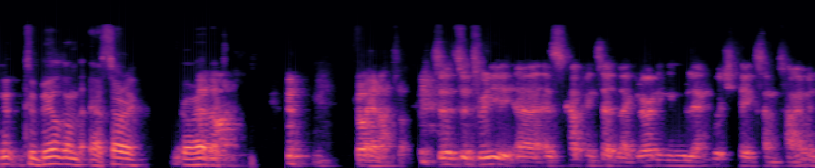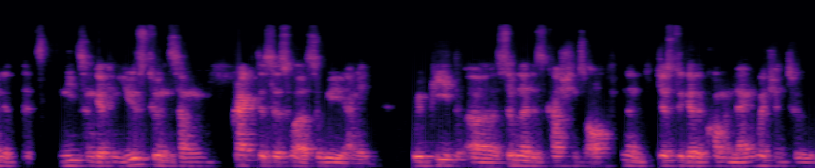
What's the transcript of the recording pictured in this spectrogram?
to, to build on that. Uh, sorry, go ahead. go ahead, Axel. So, so it's really, uh, as Katrin said, like learning a new language takes some time and it, it, needs some getting used to and some practice as well. So we, I mean, repeat uh, similar discussions often and just to get a common language and to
